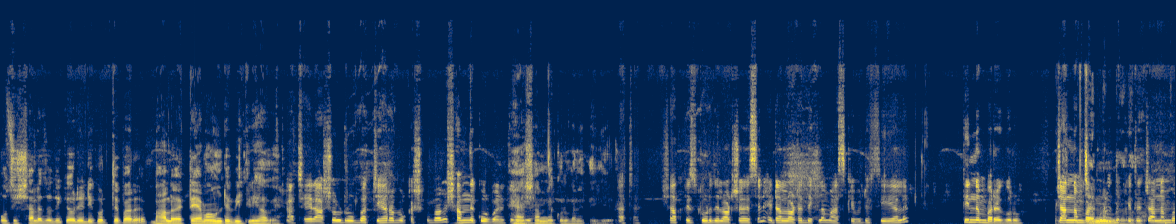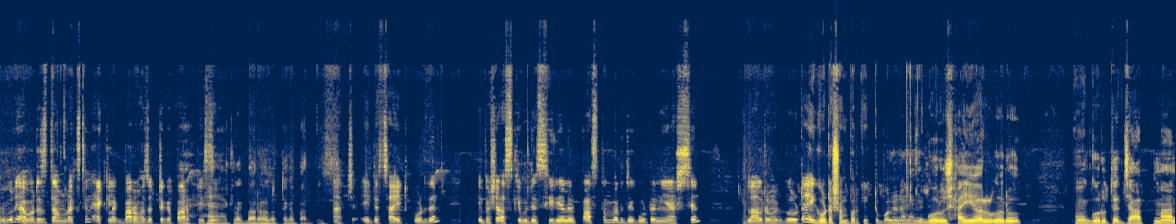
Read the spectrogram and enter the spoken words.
পঁচিশ সালে যদি কেউ রেডি করতে পারে ভালো একটা অ্যামাউন্টে বিক্রি হবে। আচ্ছা এর আসল রূপ বা চেহারা প্রকাশ পাবে সামনে কোরবানিতে হ্যাঁ সামনে কুরবানিতে গিয়ে। আচ্ছা সাত পিস গরু দিয়ে লট সাজাচ্ছেন এটা লটে দেখলাম আজকে ভিডিও সিরিয়ালে তিন নম্বরের গরু। চার নাম্বার গরু দুঃখিত চার নাম্বার গরু অ্যাভারেজ দাম রাখছেন এক লাখ বারো হাজার টাকা পার পিস হ্যাঁ এক লাখ বারো হাজার টাকা পার পিস আচ্ছা এটা সাইড করে দেন। এপাশে আজকে ভিডিও সিরিয়ালের পাঁচ নাম্বার যে গরুটা নিয়ে আসছেন লাল রঙের গরুটা এই গরুটা সম্পর্কে একটু বলেন আমাদের। গরু সাইহল গরু গরুতে জাত মান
